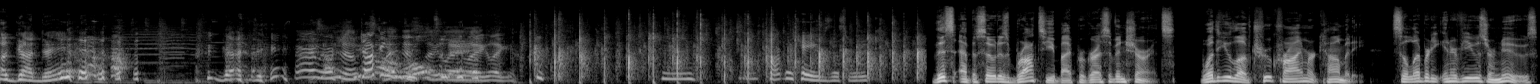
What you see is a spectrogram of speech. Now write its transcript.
A goddamn. goddamn. All right, we were You know, talking, just like, like, like, like, hmm, talking caves this week. This episode is brought to you by Progressive Insurance. Whether you love true crime or comedy, celebrity interviews or news,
